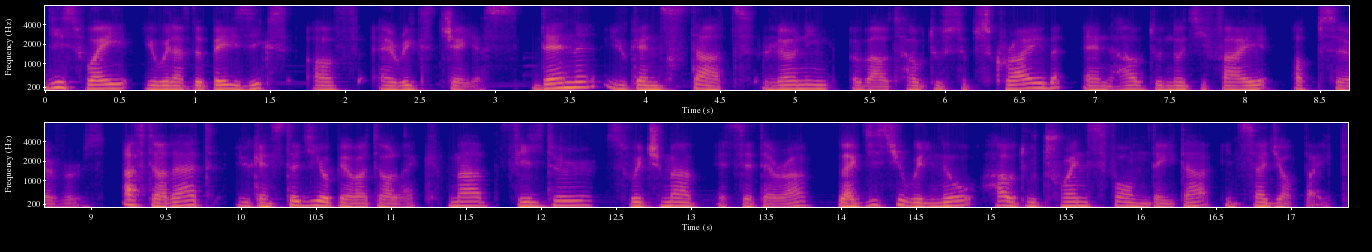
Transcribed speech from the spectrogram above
This way, you will have the basics of RxJS. Then you can start learning about how to subscribe and how to notify observers. After that, you can study operator like map, filter, switch map, etc. Like this, you will know how to transform data inside your pipe.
